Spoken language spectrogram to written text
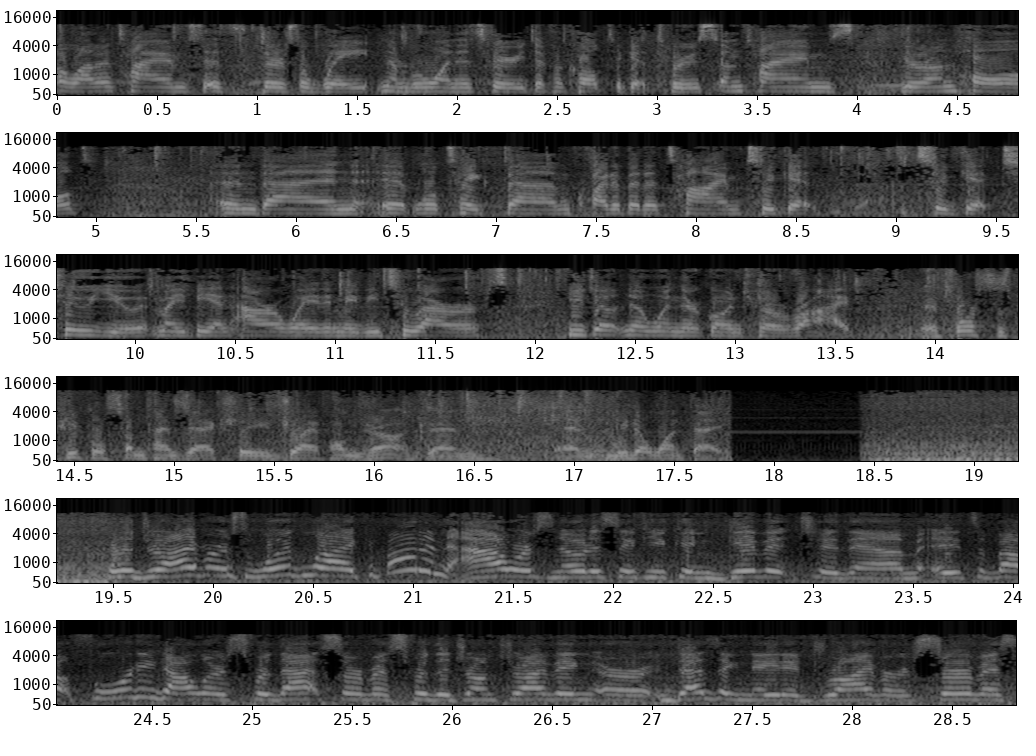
A lot of times it's, there's a wait. Number one, it's very difficult to get through. Sometimes you're on hold, and then it will take them quite a bit of time to get to get to you. It may be an hour away, it may be two hours. You don't know when they're going to arrive. It forces people sometimes to actually drive home drunk, and, and we don't want that. The drivers would like about an hour's notice if you can give it to them. It's about $40 for that service for the drunk driving or designated driver service,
